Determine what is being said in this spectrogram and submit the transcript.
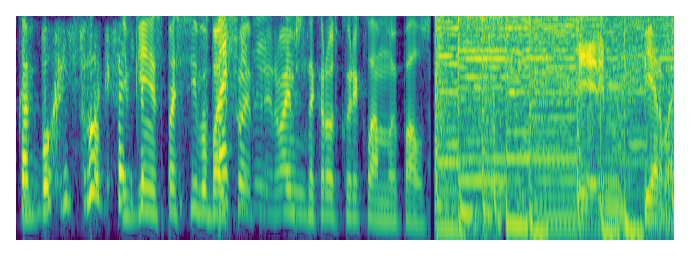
как Ев... Бог располагает. Евгений, спасибо, спасибо большое. Прерываемся Евгений. на короткую рекламную паузу. Пермь первое.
